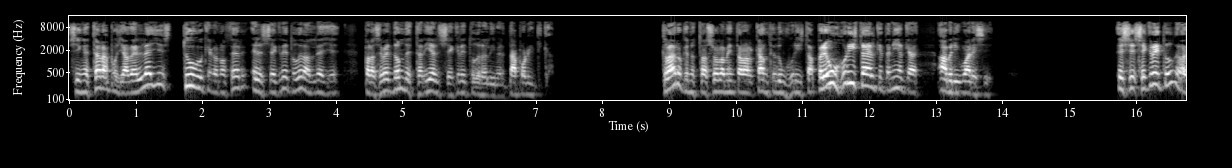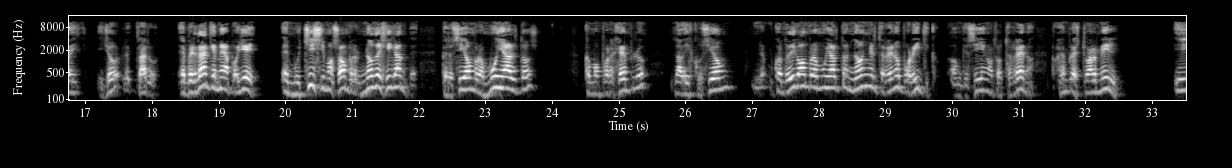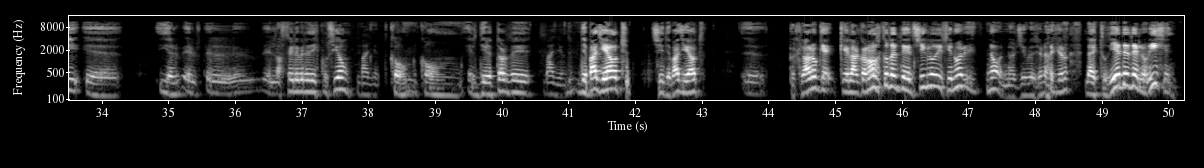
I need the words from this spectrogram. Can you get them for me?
sin estar apoyada en leyes, tuve que conocer el secreto de las leyes para saber dónde estaría el secreto de la libertad política. Claro que no está solamente al alcance de un jurista, pero un jurista es el que tenía que averiguar ese, ese secreto. De la, y yo, claro, es verdad que me apoyé en muchísimos hombros, no de gigantes, pero sí hombros muy altos, como por ejemplo la discusión, cuando digo hombros muy altos, no en el terreno político, aunque sí en otros terrenos, por ejemplo Stuart Mill y, eh, y el, la célebre discusión con, con, el director de de sí, de eh, pues claro que, que, la conozco desde el siglo XIX, no, no el siglo XIX, yo no, la estudié desde el origen.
